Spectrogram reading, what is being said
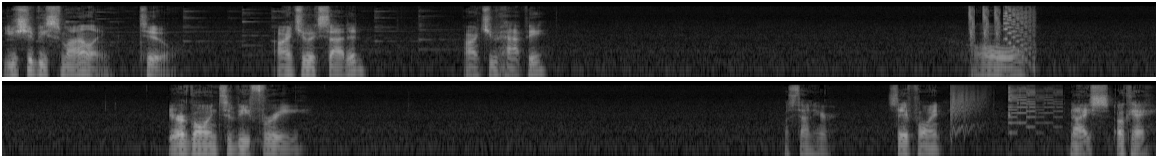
You should be smiling, too. Aren't you excited? Aren't you happy? Oh. You're going to be free. What's down here? Save point. Nice. Okay.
